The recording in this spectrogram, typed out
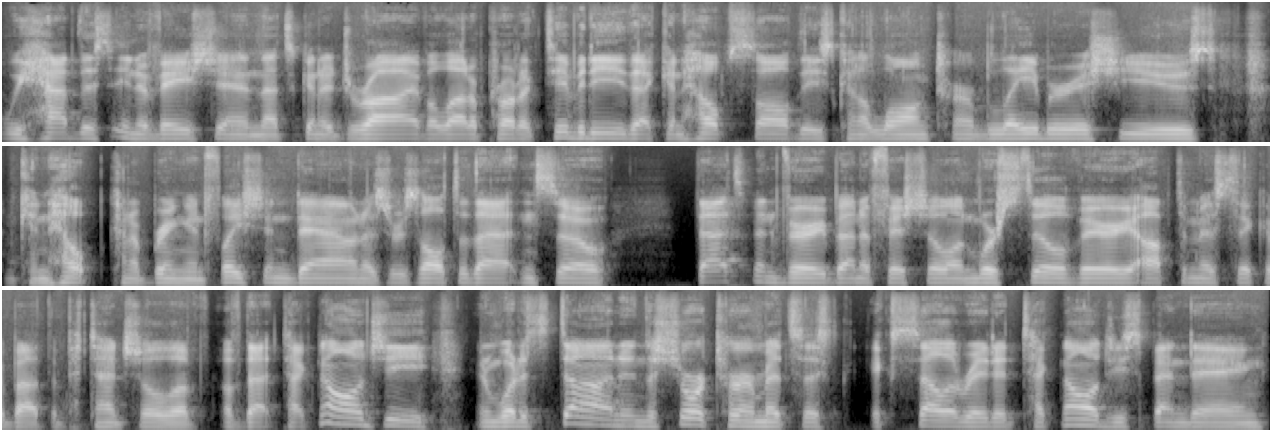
we have this innovation that's going to drive a lot of productivity that can help solve these kind of long-term labor issues, can help kind of bring inflation down as a result of that. And so that's been very beneficial. And we're still very optimistic about the potential of, of that technology and what it's done. In the short term, it's accelerated technology spending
